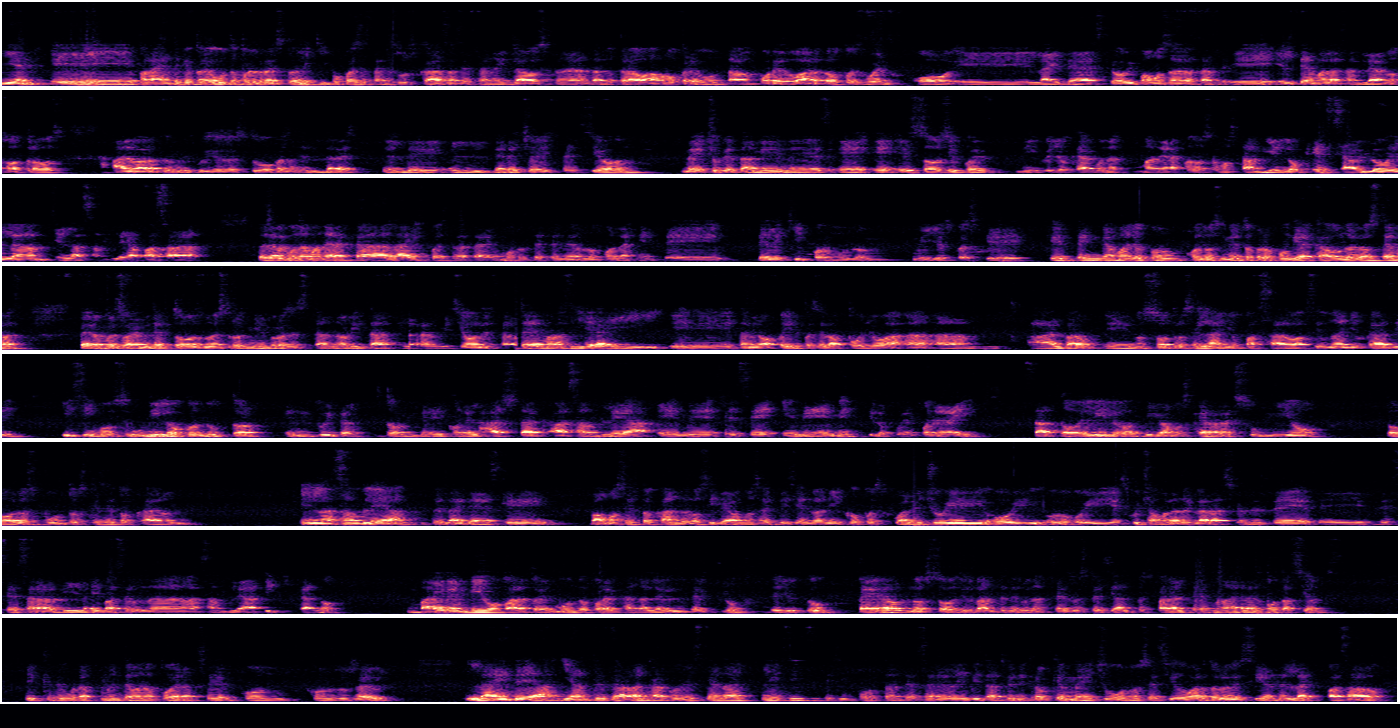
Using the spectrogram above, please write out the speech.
Bien, eh, para la gente que pregunta por el resto del equipo, pues están en sus casas, están aislados, están dando trabajo, preguntaban por Eduardo, pues bueno, o, eh, la idea es que hoy vamos a tratar eh, el tema de la asamblea nosotros. Álvaro, muy juicioso estuvo pues, haciendo el, el, de, el derecho de dispensión. Mecho, que también es, eh, eh, es socio, pues y yo que de alguna manera conocemos también lo que se habló en la, en la asamblea pasada. Entonces, de alguna manera, cada live, pues trataremos de tenerlo con la gente del equipo de Mundo Millos, pues que, que tenga mayor conocimiento, profundidad de cada uno de los temas. Pero pues obviamente todos nuestros miembros están ahorita en la transmisión de estos temas y ahí eh, también voy a pedir pues el apoyo a, a, a Álvaro. nosotros el año pasado, hace un año casi, hicimos un hilo conductor en Twitter donde con el hashtag asamblea MFCMM, si lo pueden poner ahí, está todo el hilo, digamos que resumió todos los puntos que se tocaron en la asamblea. Entonces la idea es que vamos a ir tocándolos y le vamos a ir diciendo a Nico pues cuál hecho hoy, hoy, hoy escuchamos las declaraciones de, de, de César Ardila y va a ser una asamblea típica, ¿no? Va a ir en vivo para todo el mundo por el canal del, del club de YouTube, pero los socios van a tener un acceso especial pues, para el tema de las votaciones, y que seguramente van a poder acceder con, con su cédula. La idea, y antes de arrancar con este análisis, es importante hacer la invitación, y creo que me he hecho, no sé si Eduardo lo decía en el live pasado,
